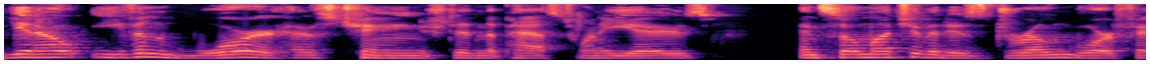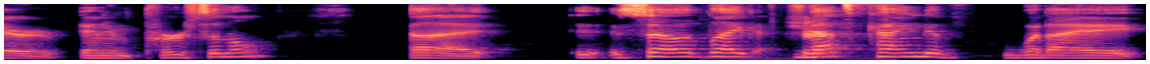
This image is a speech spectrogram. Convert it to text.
you know, even war has changed in the past 20 years, and so much of it is drone warfare and impersonal. Uh, so, like, Sure. that's kind of what I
